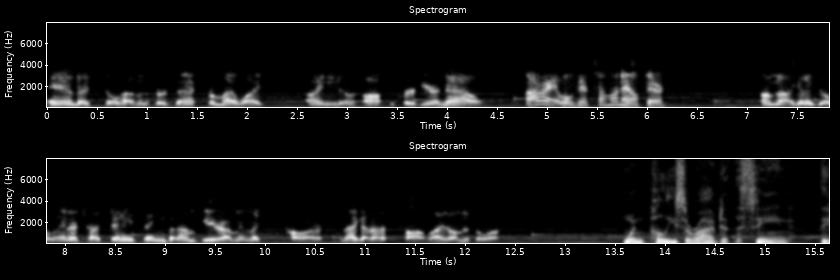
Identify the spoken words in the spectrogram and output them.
and I still haven't heard back from my wife. I need an officer here now. All right, we'll get someone out there. I'm not going to go in or touch anything, but I'm here. I'm in the car, and I got a spotlight on the door. When police arrived at the scene, they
